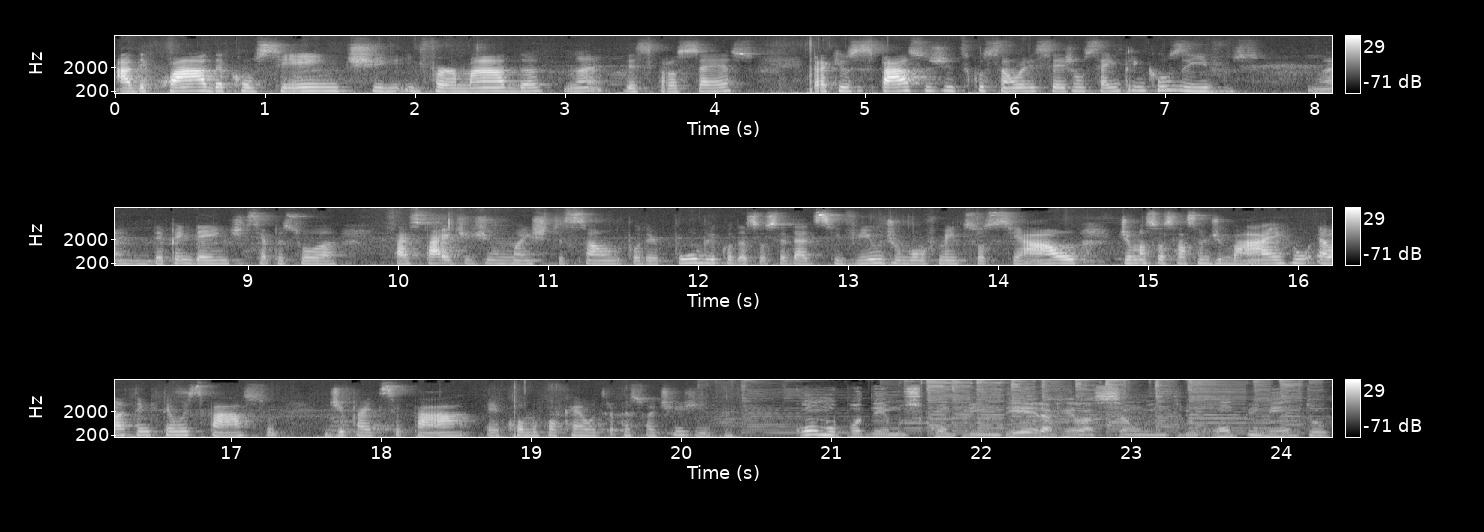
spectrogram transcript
adequada, consciente, informada, né, desse processo, para que os espaços de discussão eles sejam sempre inclusivos, né? independente se a pessoa faz parte de uma instituição do poder público, da sociedade civil, de um movimento social, de uma associação de bairro, ela tem que ter um espaço de participar é, como qualquer outra pessoa atingida. Como podemos compreender a relação entre o rompimento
